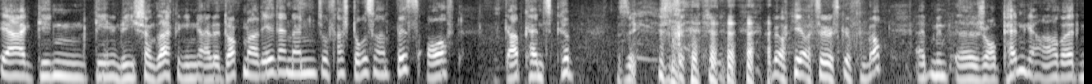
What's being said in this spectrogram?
ja gegen, gegen, wie ich schon sagte, gegen alle Dogma-Regeln dann so verstoßen hat, bis auf, es gab kein Skript. Deswegen ist glaube ich, auch so gefloppt. Hat mit äh, Jean Penn gearbeitet,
